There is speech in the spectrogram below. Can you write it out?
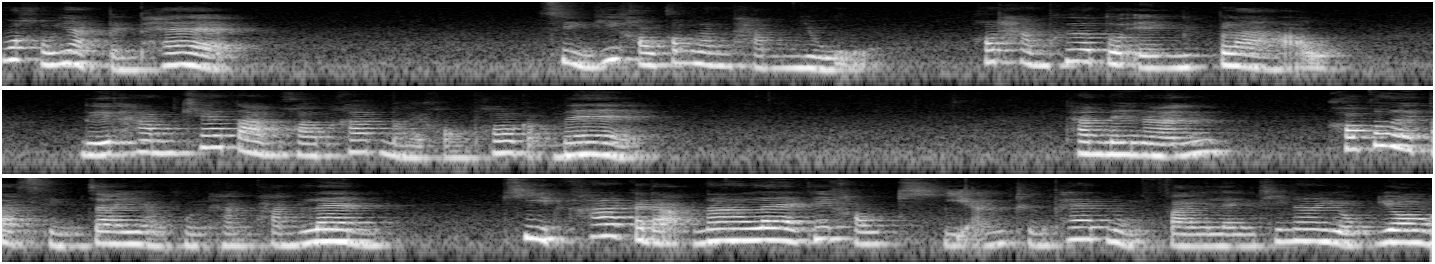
ว่าเขาอยากเป็นแพทย์ สิ่งที่เขากำลังทำอยู่ เขาทำเพื่อตัวเองหรือเปล่า หรือทำแค่ตามความคาดหมายของพ่อกับแม่ทันในนั้น เขาก็เลยตัดสินใจอย่างหุนหันพันแล่น ขีดค่ากระดาษหน้าแรกที่เขาเขียนถึงแพทย์หนุ่มไฟแรงที่น่ายกย่อง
